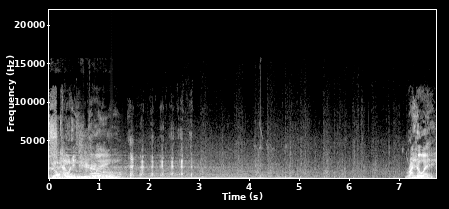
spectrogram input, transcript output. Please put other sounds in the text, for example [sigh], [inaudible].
Scouting the way. [laughs] right away.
